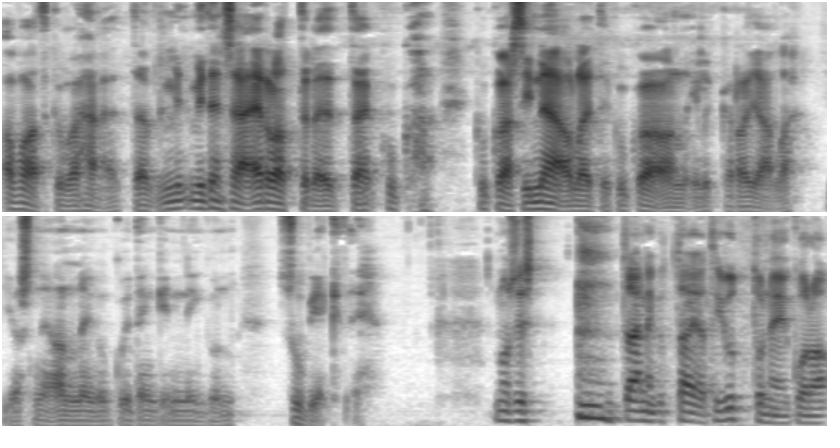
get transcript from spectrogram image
avaatko vähän, että m- miten sä erottelet, että kuka, kuka sinä olet ja kuka on Ilkka Rajala, jos ne on niin kuin kuitenkin niin kuin subjekteja? No siis tämä, niin tämä juttu, niin kun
